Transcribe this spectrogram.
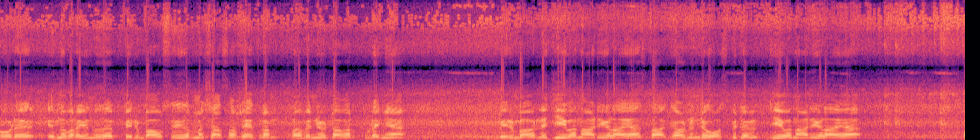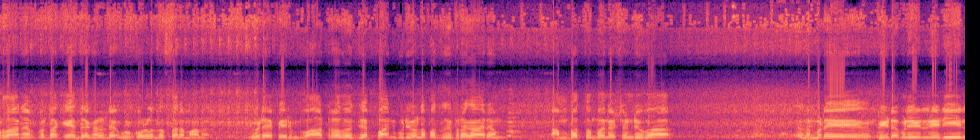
റോഡ് എന്ന് പറയുന്നത് പെരുമ്പാവൂർ ശ്രീധർമ്മശാസ്ത്ര ക്ഷേത്രം റവന്യൂ ടവർ തുടങ്ങിയ പെരുമ്പാവൂരിലെ ജീവനാടികളായ ഗവൺമെന്റ് ഹോസ്പിറ്റൽ ജീവനാടികളായ പ്രധാനപ്പെട്ട കേന്ദ്രങ്ങളുടെ ഉൾക്കൊള്ളുന്ന സ്ഥലമാണ്. ഇവിടെ പെരും വാട്ടർ അതോറിറ്റി ജപ്പാൻ കുടിവെള്ള പദ്ധതി പ്രകാരം അമ്പത്തൊമ്പത് ലക്ഷം രൂപ നമ്മുടെ പി ഡബ്ല്യു ഡിയിൽ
